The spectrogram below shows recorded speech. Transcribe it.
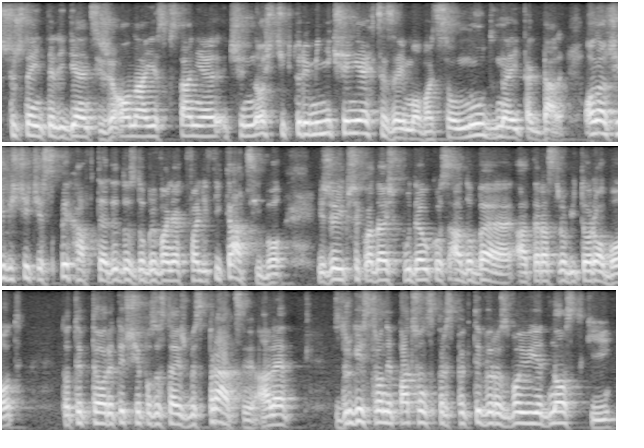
sztucznej inteligencji, że ona jest w stanie czynności, którymi nikt się nie chce zajmować, są nudne i tak dalej. Ona oczywiście cię spycha wtedy do zdobywania kwalifikacji, bo jeżeli przekładałeś pudełko z A do B, a teraz robi to robot, to ty teoretycznie pozostajesz bez pracy, ale z drugiej strony, patrząc z perspektywy rozwoju jednostki,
